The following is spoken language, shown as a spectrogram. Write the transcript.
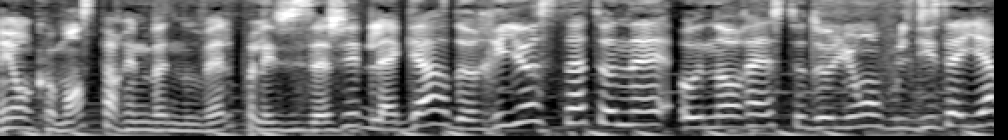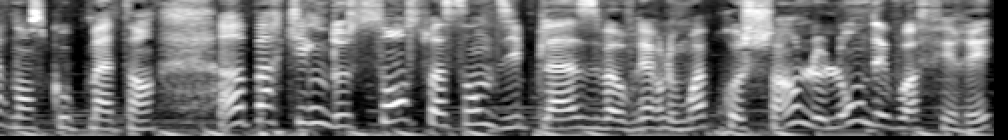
Et on commence par une bonne nouvelle pour les usagers de la gare de Rieux-Satonnet au nord-est de Lyon. On vous le disait hier dans ce coupe matin. Un parking de 170 places va ouvrir le mois prochain le long des voies ferrées.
